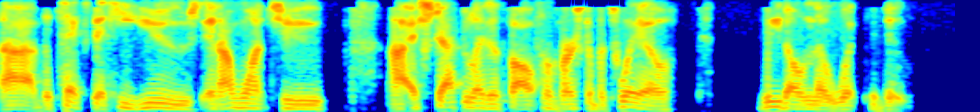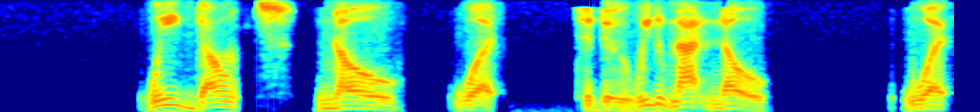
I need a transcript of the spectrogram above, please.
uh, the text that he used, and I want to uh, extrapolate a thought from verse number 12. We don't know what to do. We don't know what to do. We do not know what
